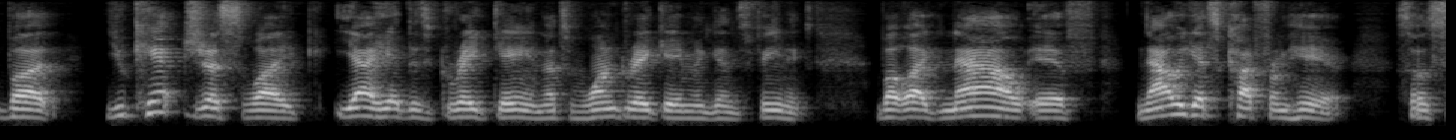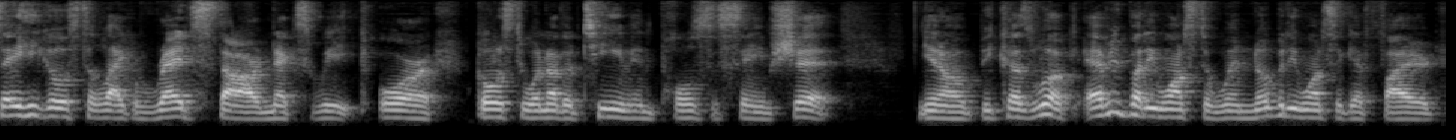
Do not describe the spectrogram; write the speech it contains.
But you can't just like, yeah, he had this great game. That's one great game against Phoenix. But like now, if now he gets cut from here, so say he goes to like Red Star next week or goes to another team and pulls the same shit. You know, because look, everybody wants to win. Nobody wants to get fired.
